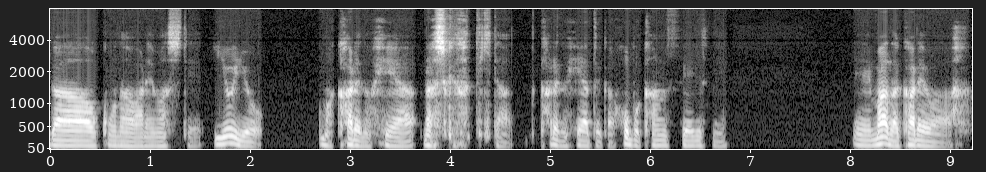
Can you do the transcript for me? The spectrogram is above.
が行われまして、いよいよ、まあ、彼の部屋らしくなってきた。彼の部屋というか、ほぼ完成ですね。えーまだ彼は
